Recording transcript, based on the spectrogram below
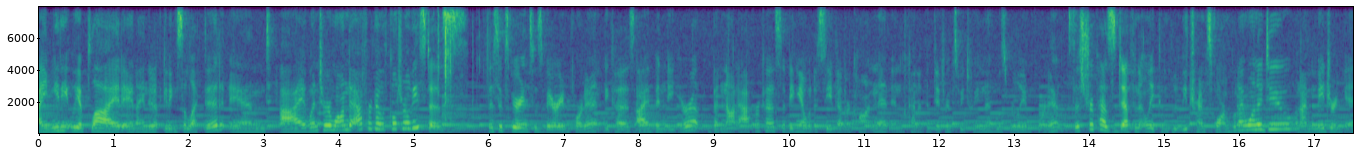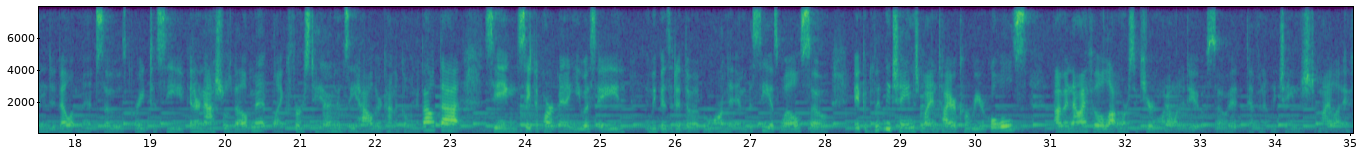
I immediately applied and I ended up getting selected and I went to Rwanda, Africa with Cultural Vistas. This experience was very important because I've been to Europe but not Africa, so being able to see another continent and kind of the difference between them was really important. This trip has definitely completely transformed what I want to do, and I'm majoring in development, so it was great to see international development like firsthand and see how they're kind of going about that, seeing the State Department and USAID, and we visited the Rwanda Embassy as well, so it completely changed my entire career goals, um, and now I feel a lot more secure in what I want to do, so it definitely changed my life.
